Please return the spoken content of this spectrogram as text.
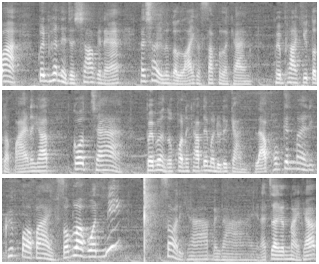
ว่าเพื่อนๆเนี่ยจะชอบกันนะ ถ้าชอบอย่าลืมกดไลค์กดซับกดละคังเพื่อพลาดคลิปต่อๆไปนะครับ กดแชร์เพื่อเพื่อนๆทุกคนนะครับได้มาดูด้วยกัน แล้วพบกันใหม่ในคลิปต่อไปสำหรับวันนี้ สวัสดีครับ บ๊ายบาย แล้วเจอกันใหม่ครับ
